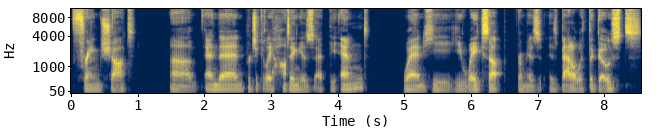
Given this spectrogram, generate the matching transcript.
framed shot. Uh, and then particularly haunting is at the end when he he wakes up from his his battle with the ghosts,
